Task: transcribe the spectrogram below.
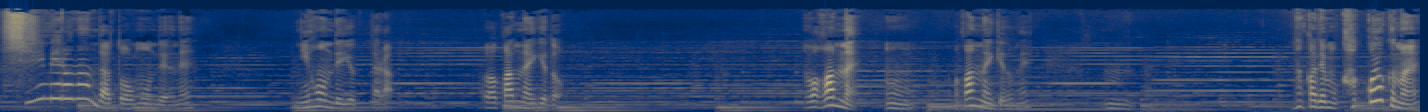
C メロなんだと思うんだよね。日本で言ったら。わかんないけど。わかんない。うん。わかんないけどね。うん。なんかでもかっこよくない？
